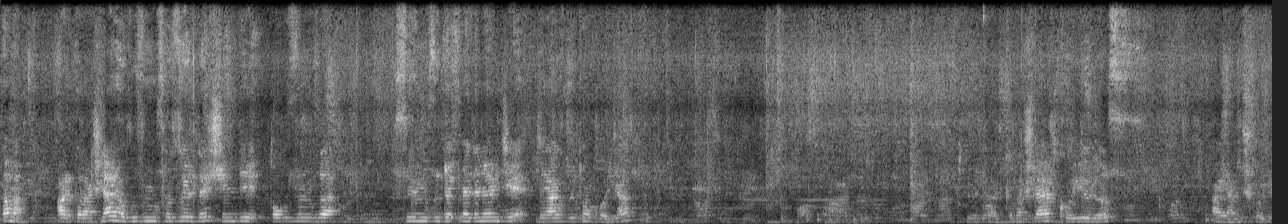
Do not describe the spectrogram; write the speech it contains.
Tamam. Arkadaşlar havuzumuz hazırdır. Şimdi havuzumuza suyumuzu dökmeden önce beyaz beton koyacağız. Evet arkadaşlar koyuyoruz. Ay yanlış koydum.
